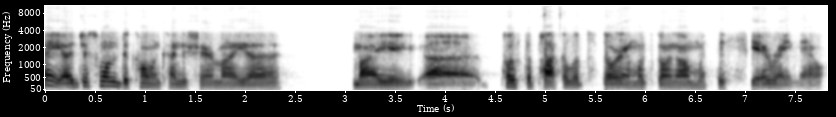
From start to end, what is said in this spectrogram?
Hey, I just wanted to call and kind of share my uh my uh post-apocalypse story and what's going on with this scare right now.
